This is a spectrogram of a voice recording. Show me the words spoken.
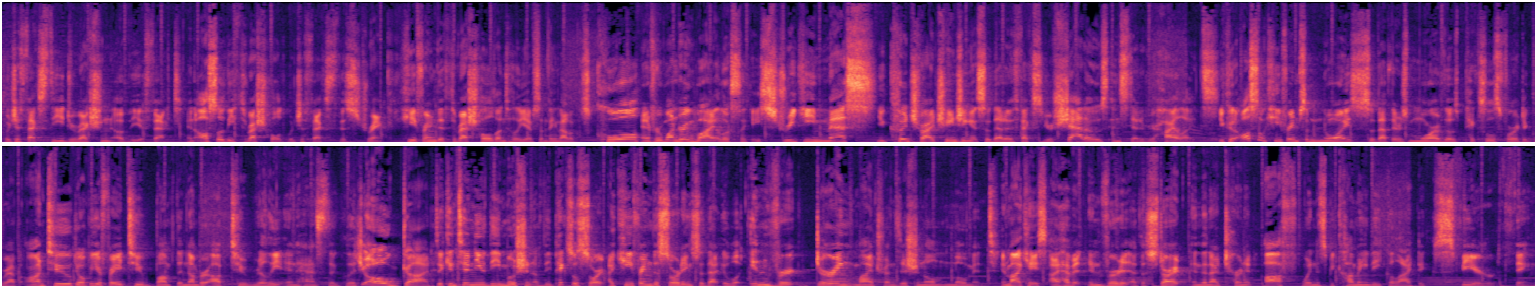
which affects the direction of the effect, and also the threshold, which affects the strength. Keyframe the threshold until you have something that looks cool, and if you're wondering why it looks like a streaky mess, you could try changing it so that it affects your shadows instead of your highlights. You could also keyframe some noise so that there's more of those pixels for it to grab onto. Don't be afraid to bump the number up to really enhance the glitch. Oh god! To continue the motion of the pixel sort, I keyframe the sorting so that it will invert during my transitional moment. In my case, I have it inverted at the start and then I turn it off when it's becoming the galactic sphere thing.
